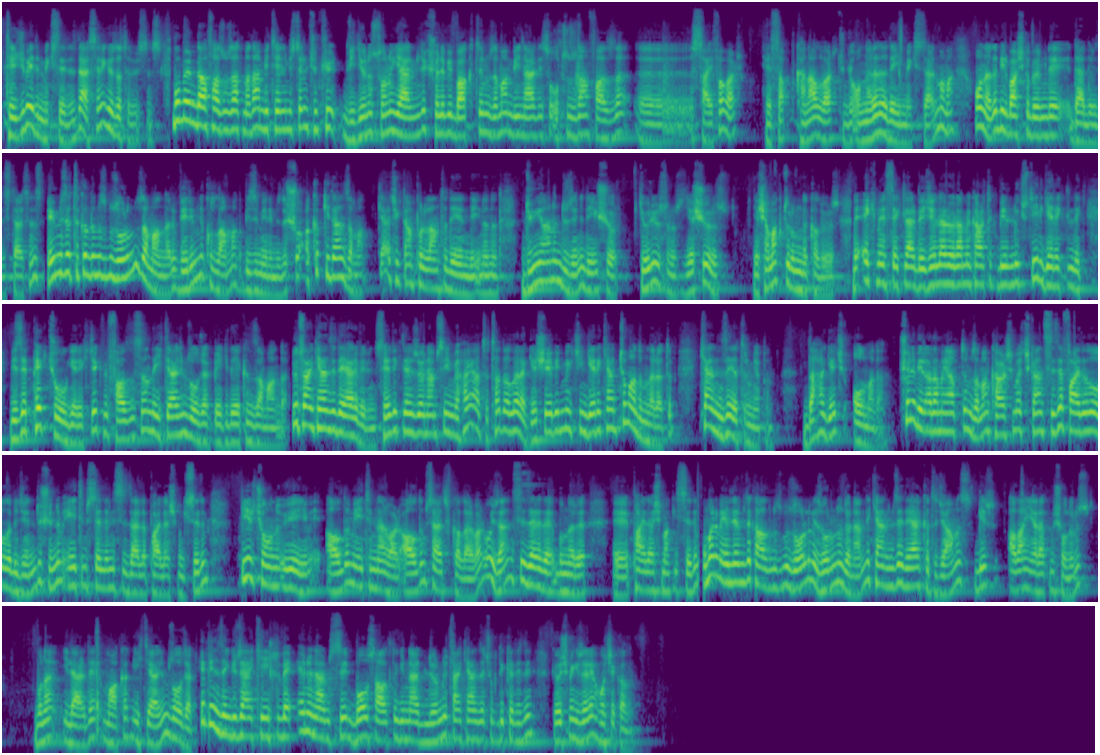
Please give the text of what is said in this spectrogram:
tecrübe edinmek istediğiniz derslere göz atabilirsiniz. Bu bölümü daha fazla uzatmadan bitirelim isterim. Çünkü videonun sonu gelmeyecek. Şöyle bir baktığım zaman bir neredeyse 30'dan fazla e, sayfa var hesap, kanal var. Çünkü onlara da değinmek isterdim ama onları da bir başka bölümde derleriz isterseniz. Evimize tıkıldığımız bu zorunlu zamanları verimli kullanmak bizim elimizde. Şu akıp giden zaman gerçekten pırlanta değerinde inanın. Dünyanın düzeni değişiyor. Görüyorsunuz, yaşıyoruz. Yaşamak durumunda kalıyoruz. Ve ek meslekler, beceriler öğrenmek artık bir lüks değil gereklilik. Bize pek çoğu gerekecek ve fazlasına da ihtiyacımız olacak belki de yakın zamanda. Lütfen kendinize değer verin. Sevdiklerinizi önemseyin ve hayatı tad alarak yaşayabilmek için gereken tüm adımları atıp kendinize yatırım yapın daha geç olmadan. Şöyle bir arama yaptığım zaman karşıma çıkan size faydalı olabileceğini düşündüm. Eğitim sitelerini sizlerle paylaşmak istedim. Birçoğunu üyeyim. Aldığım eğitimler var, aldığım sertifikalar var. O yüzden sizlere de bunları e, paylaşmak istedim. Umarım evlerimizde kaldığımız bu zorlu ve zorunlu dönemde kendimize değer katacağımız bir alan yaratmış oluruz. Buna ileride muhakkak ihtiyacımız olacak. Hepinize güzel, keyifli ve en önemlisi bol sağlıklı günler diliyorum. Lütfen kendinize çok dikkat edin. Görüşmek üzere, hoşçakalın.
